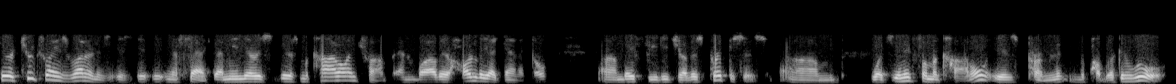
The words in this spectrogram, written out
There are two trains running, is, is, in effect. I mean, there's there's McConnell and Trump, and while they're hardly identical, um, they feed each other's purposes. Um, what's in it for McConnell is permanent Republican rule.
